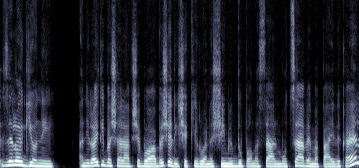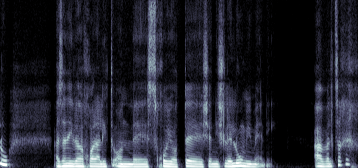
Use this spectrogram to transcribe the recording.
זה לא הגיוני. אני לא הייתי בשלב שבו אבא שלי, שכאילו אנשים איבדו פרנסה על מוצא ומפאי וכאלו, אז אני לא יכולה לטעון לזכויות אה, שנשללו ממני. אבל צריך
